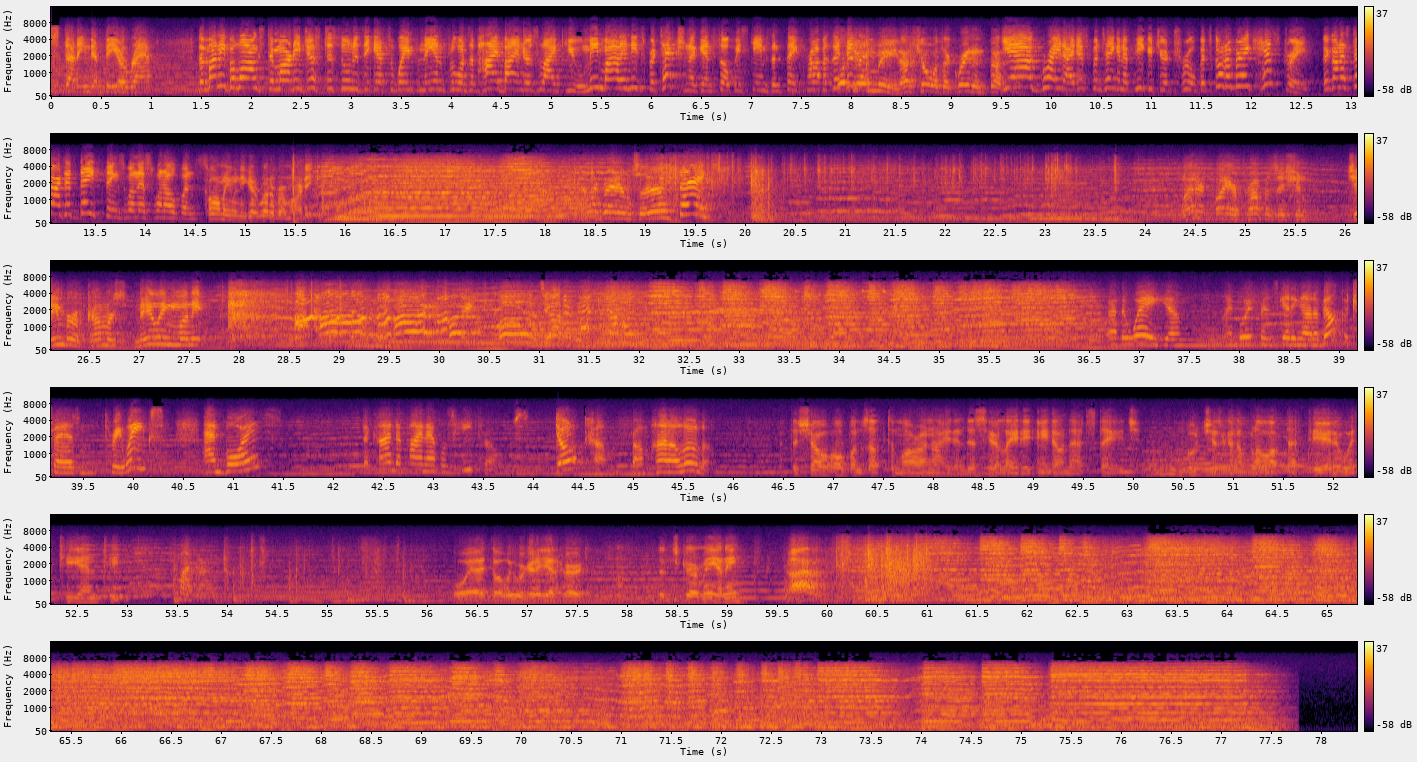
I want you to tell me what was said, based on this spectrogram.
studying to be a rat. The money belongs to Marty just as soon as he gets away from the influence of highbinders like you. Meanwhile, he needs protection against soapy schemes and fake propositions. What do you mean? That show was a great investment. Yeah, great. I just been taking a peek at your troupe. It's going to break history. They're going to start to date things when this one opens. Call me when you get rid of her, Marty. Telegram, sir. Thanks. Flattered by your proposition. Chamber of Commerce mailing money. Way, um, my boyfriend's getting out of Alcatraz in three weeks. And boys, the kind of pineapples he throws don't come from Honolulu. If the show opens up tomorrow night and this here lady ain't on that stage, Pooch is gonna blow up that theater with TNT. Come on, darling. Boy, I thought we were gonna get hurt. Didn't scare me any. Huh?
